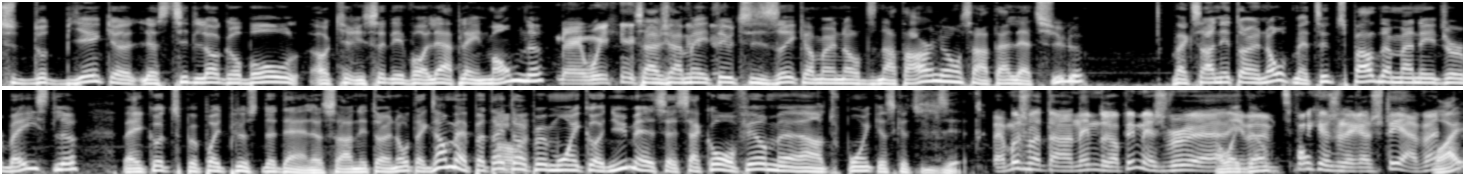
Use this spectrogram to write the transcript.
tu te doutes bien que le style Loggable a crissé des volets à plein de monde, là. Ben oui. Ça n'a jamais été utilisé comme un ordinateur, là, on s'entend là-dessus. Là. Fait que ça en est un autre, mais tu sais, tu parles de manager based, là. Ben écoute, tu peux pas être plus dedans, là. Ça en est un autre exemple, mais peut-être Ah ouais. un peu moins connu, mais ça, ça confirme euh, en tout point qu'est-ce que tu disais. Ben moi, je vais t'en name dropper, mais je veux. euh, Ah ouais, il y avait un petit point que je voulais rajouter avant. Ouais.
